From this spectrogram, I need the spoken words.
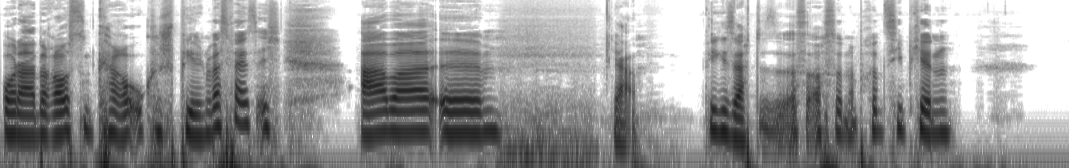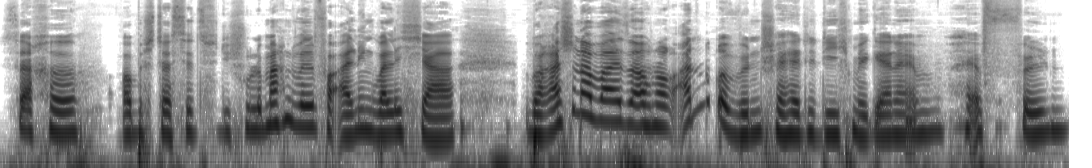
oder draußen Karaoke spielen, was weiß ich. Aber ähm, ja, wie gesagt, das ist auch so eine Prinzipien-Sache, ob ich das jetzt für die Schule machen will. Vor allen Dingen, weil ich ja überraschenderweise auch noch andere Wünsche hätte, die ich mir gerne erfüllen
